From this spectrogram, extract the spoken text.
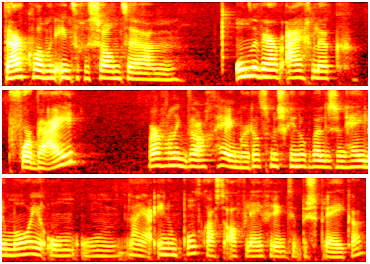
daar kwam een interessant um, onderwerp eigenlijk voorbij. waarvan ik dacht, hé, hey, maar dat is misschien ook wel eens een hele mooie om, om nou ja, in een podcastaflevering te bespreken.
